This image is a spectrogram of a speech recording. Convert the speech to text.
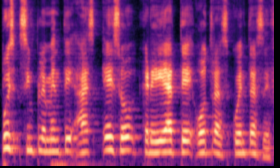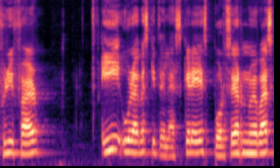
pues simplemente haz eso, créate otra otras cuentas de Free Fire y una vez que te las crees, por ser nuevas,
